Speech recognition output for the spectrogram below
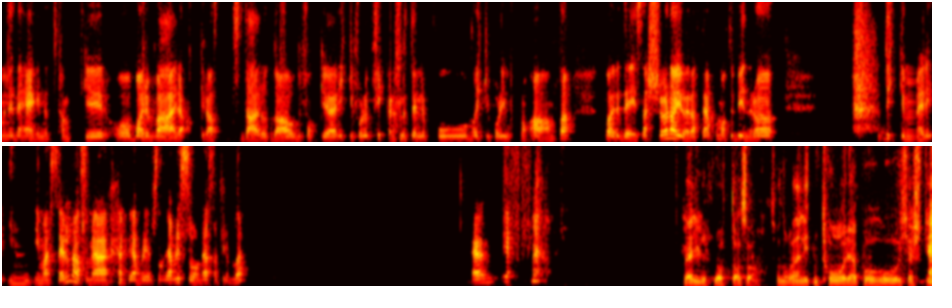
med dine egne tanker og bare være akkurat der og da. Og du får ikke, ikke får du fikla med telefon, og ikke får du gjort noe annet. da bare det i seg sjøl gjør at jeg på en måte begynner å dykke mer inn i meg selv. Da, som jeg, jeg, blir, sånn, jeg blir sår når jeg snakker om det. Um, yeah. Veldig flott, altså. Så nå er det en liten tåre på Kjersti,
